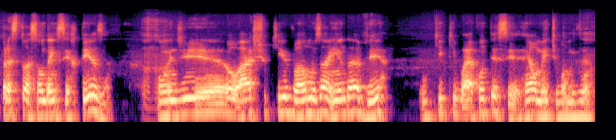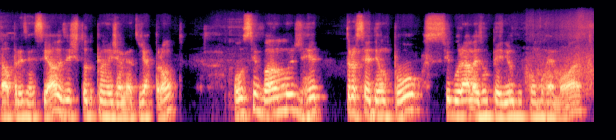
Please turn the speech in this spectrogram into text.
para a situação da incerteza, uhum. onde eu acho que vamos ainda ver o que, que vai acontecer. Realmente vamos voltar ao presencial? Existe todo o planejamento já pronto? Ou se vamos retroceder um pouco, segurar mais um período como remoto?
